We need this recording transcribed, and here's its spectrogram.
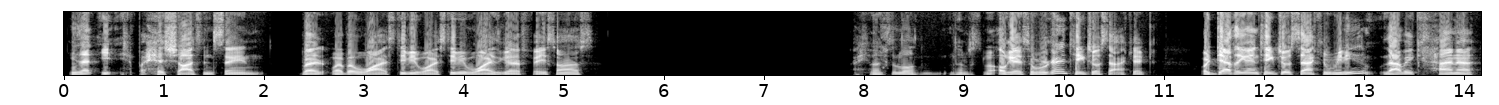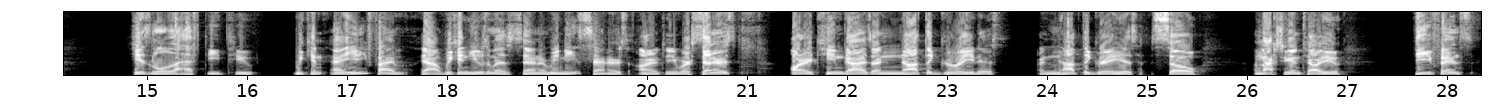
he's at but his shot's insane. But what about why Stevie Y? Stevie Y is gonna face offs. He looks a little, little slow. Okay, so we're gonna take Joe Sakic. We're definitely gonna take Joe Sakic. We need that. We kind of he's lefty too. We can at 85. Yeah, we can use him as a center. We need centers on our team. Our centers on our team, guys, are not the greatest. Are not the greatest. So I'm actually gonna tell you, defense,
